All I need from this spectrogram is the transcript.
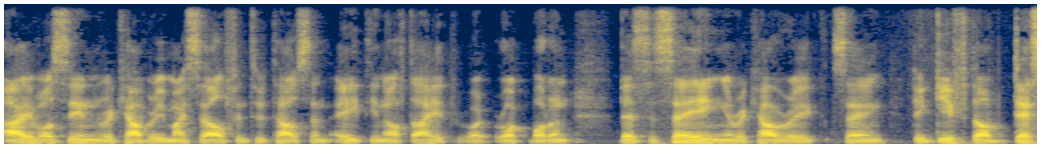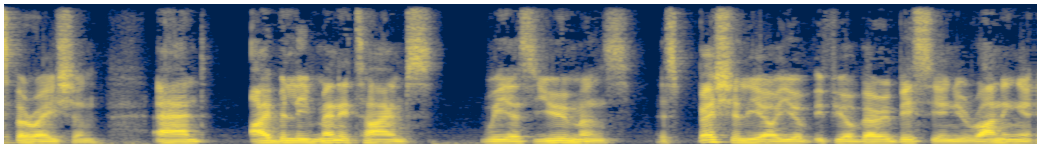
I was in recovery myself in 2018 after I hit rock bottom, there's a saying in recovery saying the gift of desperation. And I believe many times we as humans, especially if you're very busy and you're running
